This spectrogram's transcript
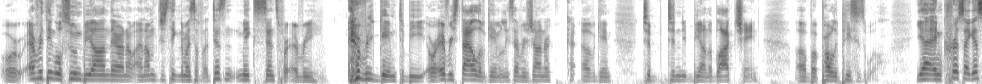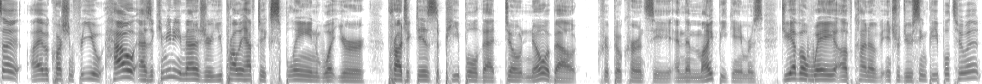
or everything will soon be on there, and, I- and I'm just thinking to myself, it doesn't make sense for every every game to be, or every style of game, at least every genre of game, to to be on the blockchain, uh, but probably pieces will. Yeah, and Chris, I guess I, I have a question for you. How, as a community manager, you probably have to explain what your project is to people that don't know about cryptocurrency and that might be gamers. Do you have a way of kind of introducing people to it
